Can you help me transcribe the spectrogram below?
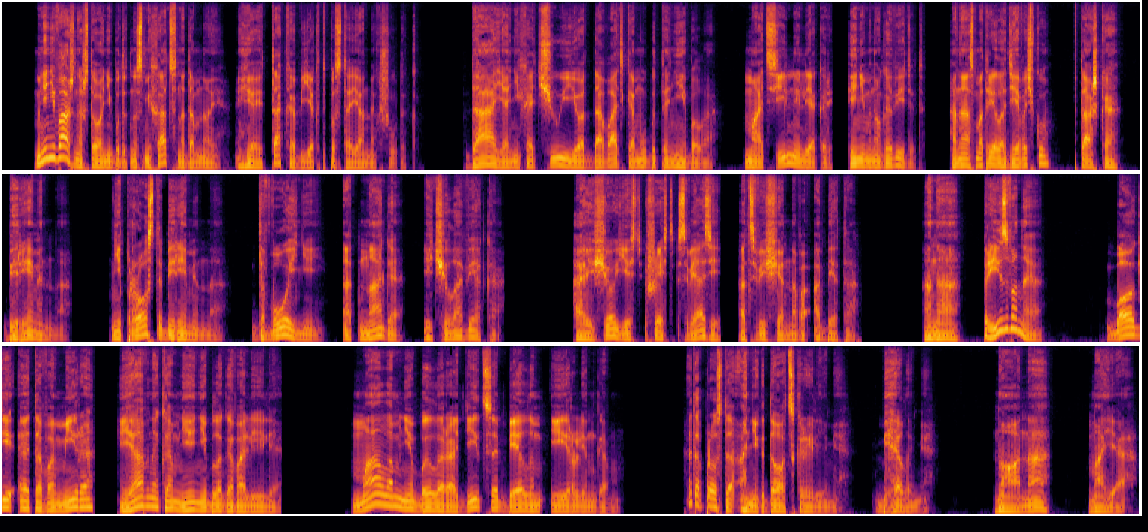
Мне не важно, что они будут насмехаться надо мной, я и так объект постоянных шуток. Да, я не хочу ее отдавать кому бы то ни было. Мать сильный лекарь и немного видит. Она осмотрела девочку, пташка беременна. Не просто беременна, двойней от нага и человека. А еще есть шесть связей от священного обета. Она призванная? Боги этого мира явно ко мне не благоволили. Мало мне было родиться белым ирлингом. Это просто анекдот с крыльями. Белыми. Но она моя.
